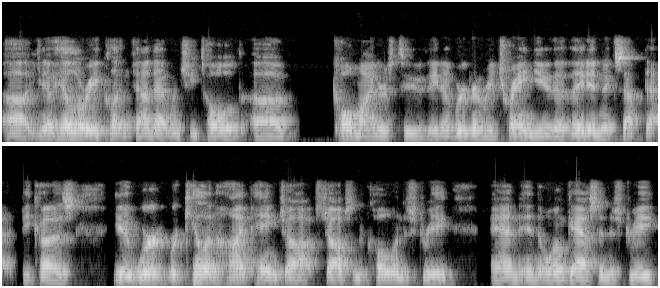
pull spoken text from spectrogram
Uh, you know, Hillary Clinton found out when she told uh, coal miners to, you know, we're going to retrain you, that they didn't accept that because, you know, we're, we're killing high paying jobs, jobs in the coal industry and in the oil and gas industry.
